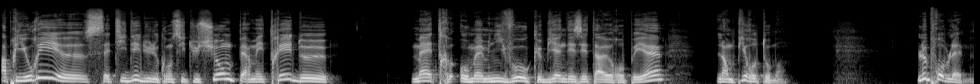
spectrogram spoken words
A priori, euh, cette idée d'une constitution permettrait de mettre au même niveau que bien des États européens l'Empire ottoman. Le problème,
